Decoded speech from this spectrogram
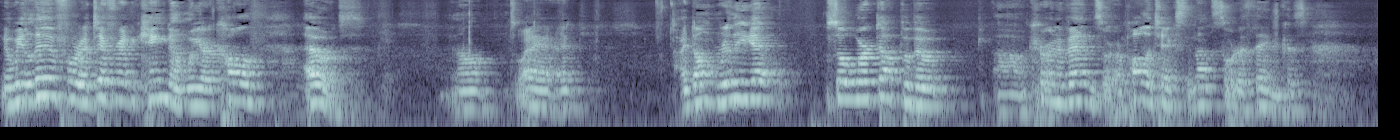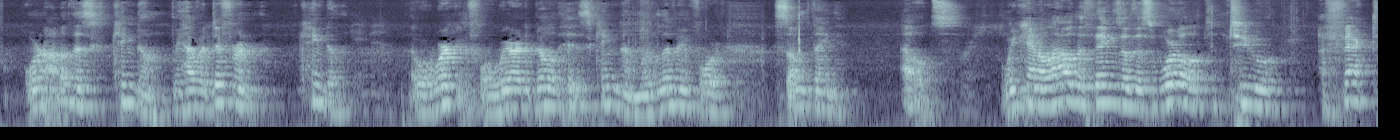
You know, we live for a different kingdom. We are called out. You know, that's why I, I don't really get so worked up about uh, current events or, or politics and that sort of thing, because we're not of this kingdom. We have a different kingdom that we're working for. We are to build His kingdom. We're living for something else. We can't allow the things of this world to affect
